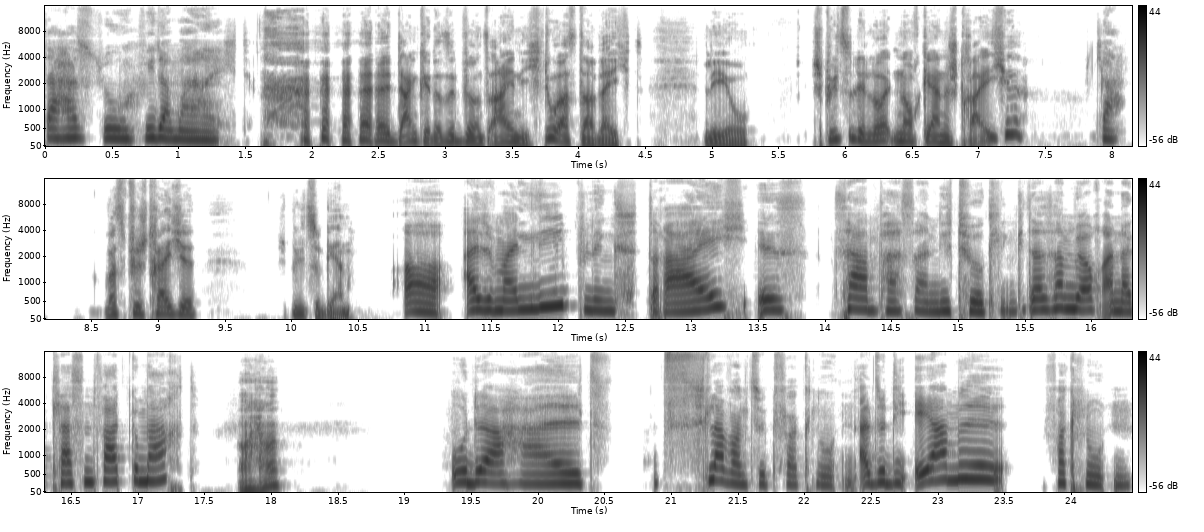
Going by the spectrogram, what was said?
da hast du wieder mal recht. Danke, da sind wir uns einig. Du hast da recht, Leo. Spielst du den Leuten auch gerne Streiche? Ja. Was für Streiche spielst du gern? Oh, also mein Lieblingsstreich ist Zahnpasta an die Türklinke. Das haben wir auch an der Klassenfahrt gemacht. Aha. Oder halt Schlafanzug verknoten. Also die Ärmel verknoten.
